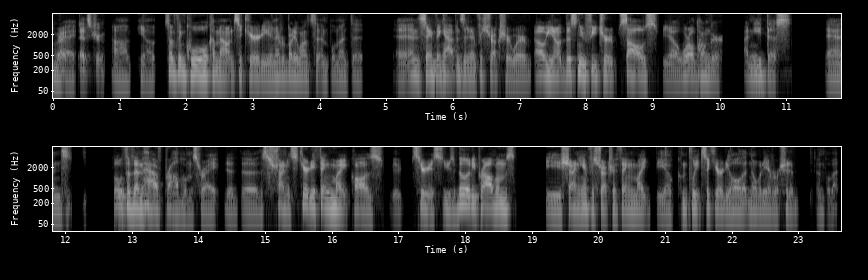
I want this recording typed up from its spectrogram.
Right. That's true. Uh, you know, something cool will come out in security and everybody wants to implement it. And the same thing happens in infrastructure where, oh, you know, this new feature solves, you know, world hunger. I need this. And both of them have problems, right? The, the shiny security thing might cause uh, serious usability problems. The shiny infrastructure thing might be a complete security hole that nobody ever should have implemented,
